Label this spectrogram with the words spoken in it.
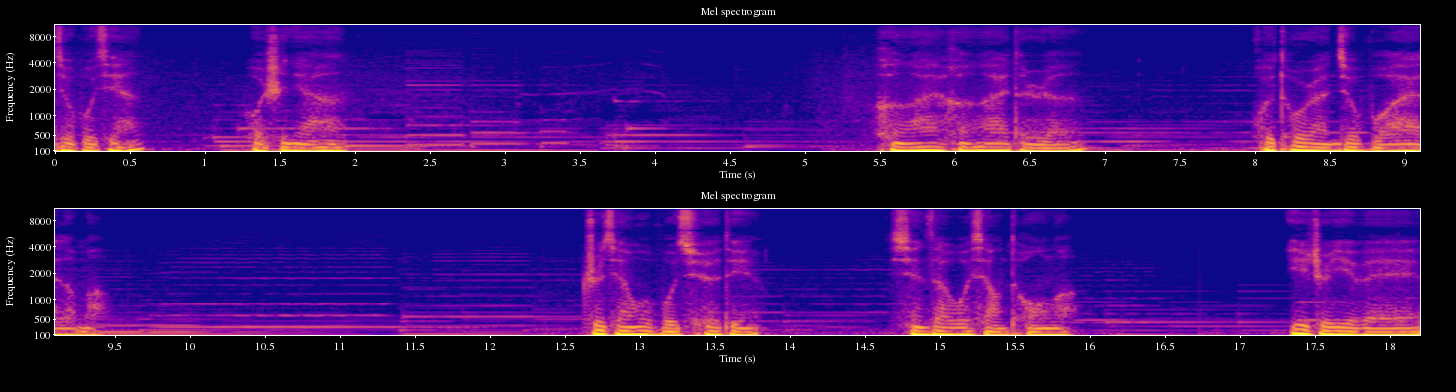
久不见，我是念安。很爱很爱的人，会突然就不爱了吗？之前我不确定，现在我想通了。一直以为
